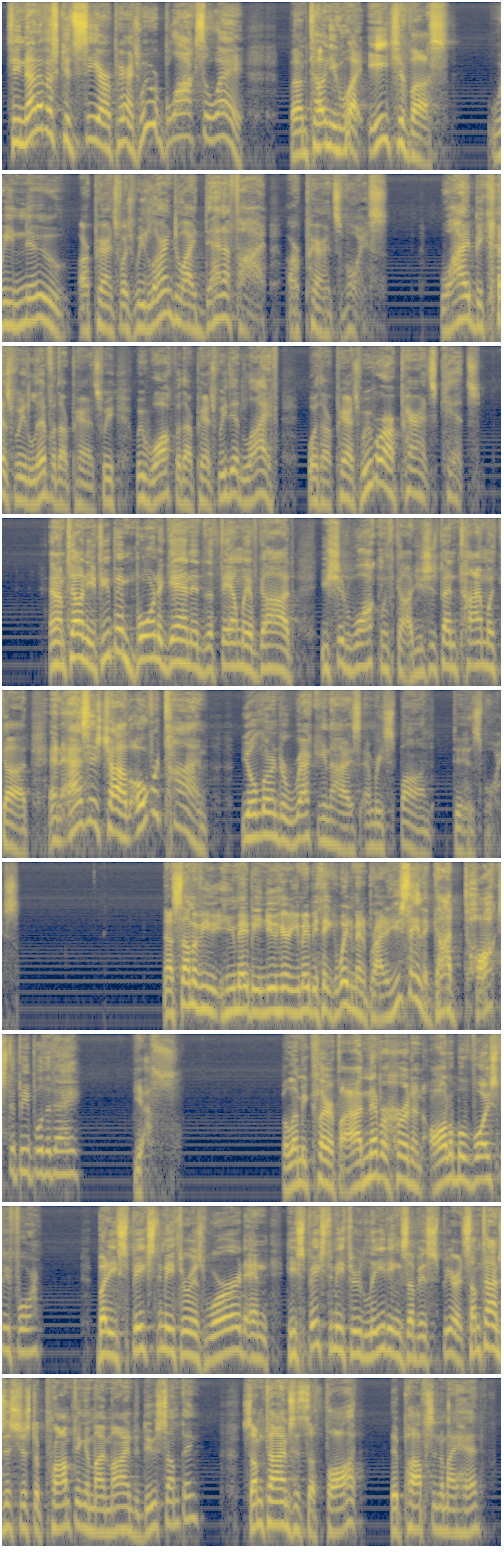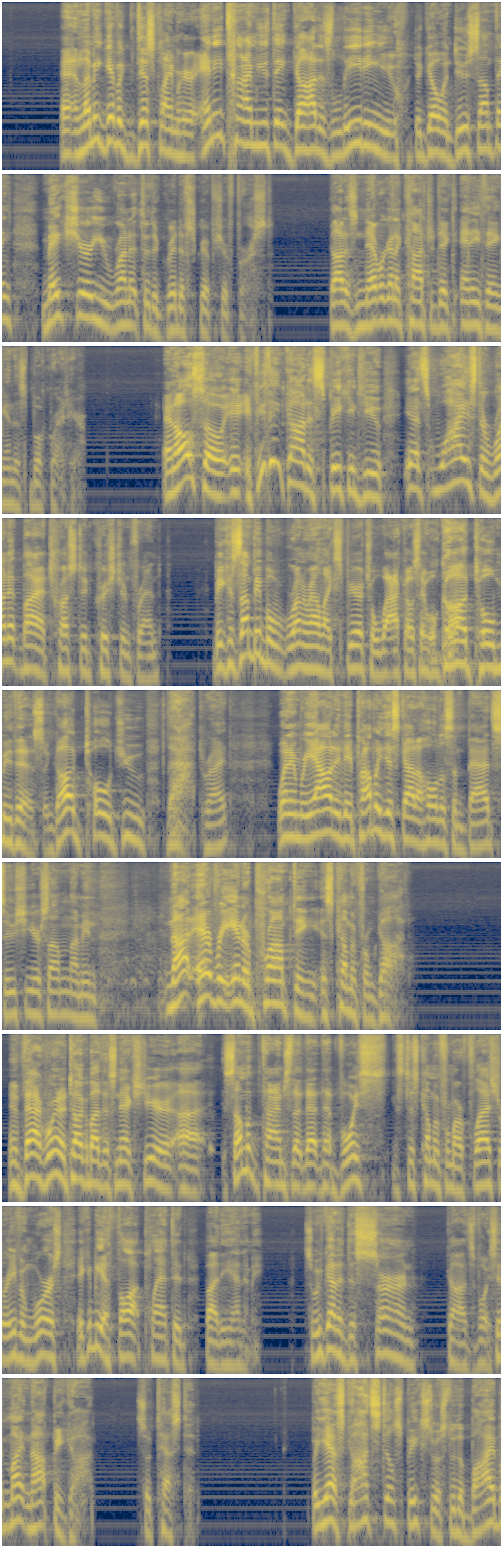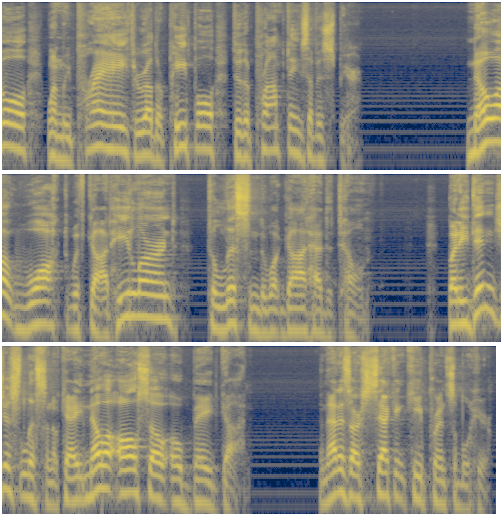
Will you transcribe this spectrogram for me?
See, none of us could see our parents. We were blocks away. But I'm telling you what, each of us, we knew our parents' voice. We learned to identify our parents' voice. Why? Because we live with our parents. We, we walk with our parents. We did life with our parents. We were our parents' kids. And I'm telling you, if you've been born again into the family of God, you should walk with God. You should spend time with God. And as his child, over time, you'll learn to recognize and respond to his voice. Now, some of you, you may be new here. You may be thinking, wait a minute, Brian, are you saying that God talks to people today? Yes. But let me clarify I've never heard an audible voice before, but he speaks to me through his word and he speaks to me through leadings of his spirit. Sometimes it's just a prompting in my mind to do something, sometimes it's a thought that pops into my head. And let me give a disclaimer here. Anytime you think God is leading you to go and do something, make sure you run it through the grid of Scripture first. God is never going to contradict anything in this book right here. And also, if you think God is speaking to you, it's wise to run it by a trusted Christian friend. Because some people run around like spiritual wackos, say, well, God told me this, and God told you that, right? When in reality, they probably just got a hold of some bad sushi or something. I mean, not every inner prompting is coming from God. In fact, we're going to talk about this next year. Uh, sometimes that, that, that voice is just coming from our flesh, or even worse, it can be a thought planted by the enemy. So we've got to discern God's voice. It might not be God, so test it. But yes, God still speaks to us through the Bible, when we pray, through other people, through the promptings of His Spirit. Noah walked with God. He learned to listen to what God had to tell him. But he didn't just listen, okay? Noah also obeyed God. And that is our second key principle here.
